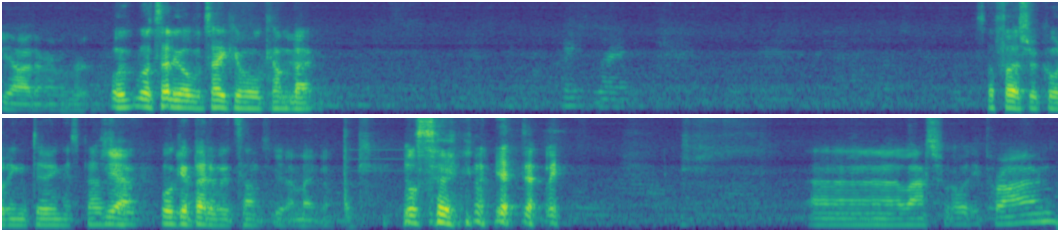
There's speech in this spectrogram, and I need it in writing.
yeah, I don't remember it. We'll, we'll tell you what, we'll take it, we'll come Yeah. back. It's the first recording doing this, perhaps. Yeah. We'll, we'll get better with time. Yeah, maybe. We'll see. yeah, definitely. Uh, lateral E prime.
